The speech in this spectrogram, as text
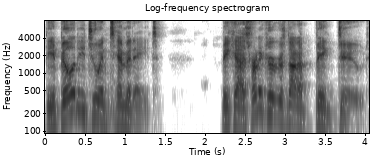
the ability to intimidate? Because Freddy Krueger's not a big dude.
